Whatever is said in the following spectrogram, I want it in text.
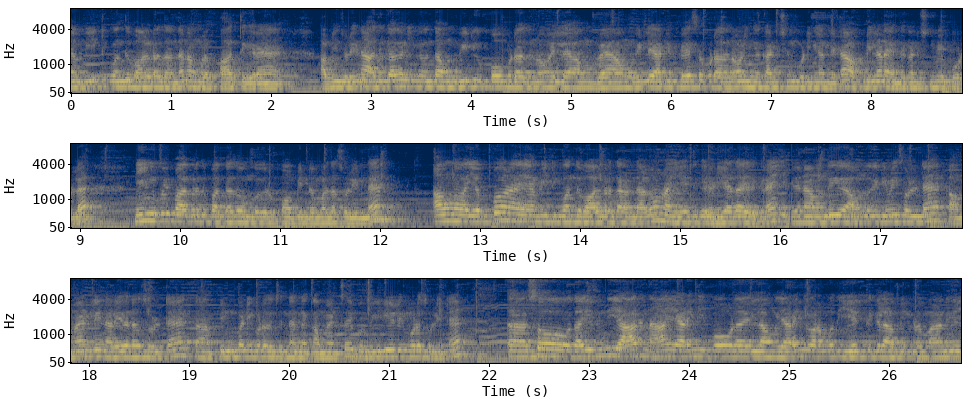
என் வீட்டுக்கு வந்து வாழ்றதா இருந்தா நான் உங்களை பாத்துக்கிறேன் அப்படின்னு சொல்லி அதுக்காக நீங்க வந்து அவங்க வீட்டுக்கு போகக்கூடாதுனோ இல்லை அவங்க அவங்க வீட்டில் யார்ட்டையும் பேசக்கூடாதுனோ நீங்க கண்டிஷன் போட்டீங்களான்னு கேட்டால் அப்படிலாம் நான் எந்த கண்டிஷனுமே போடல. நீங்க போய் பார்க்கறது பார்க்காத உங்க விருப்பம் அப்படின்ற மாதிரி தான் சொல்லியிருந்தேன். அவங்க எப்போ நான் என் வீட்டுக்கு வந்து வாழ்றதா இருந்தாலும் நான் ஏற்றுக்க ரெடியாக தான் இருக்கிறேன். இது நான் வந்து அவங்ககிட்டயுமே சொல்லிட்டேன். கமெண்ட்லேயும் நிறைய தடவை சொல்லிட்டேன். பின் பண்ணி கூட வச்சுருந்தேன் அந்த கமெண்ட்ஸை இப்போ வீடியோலையும் கூட சொல்லிட்டேன். ஸோ தயவு செஞ்சு யாரும் நான் இறங்கி போகல இல்லை அவங்க இறங்கி வரும்போது ஏற்றுக்கல அப்படின்ற மாதிரி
